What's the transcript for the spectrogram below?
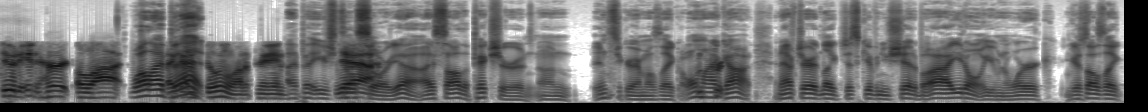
Dude, it hurt a lot. well, I Like, I'm bet. feeling a lot of pain. I bet you're still Yeah. sore. Yeah, I saw the picture and- on Instagram. I was like, oh my god! And after I'd like just given you shit about ah, you don't even work because I was like,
